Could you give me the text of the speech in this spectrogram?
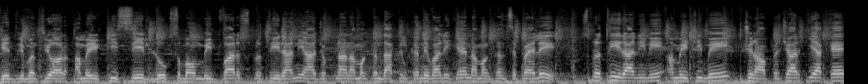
केंद्रीय मंत्री और अमेठी से लोकसभा उम्मीदवार स्मृति ईरानी आज अपना नामांकन दाखिल करने वाली है नामांकन से पहले स्मृति ईरानी ने अमेठी में चुनाव प्रचार किया। है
